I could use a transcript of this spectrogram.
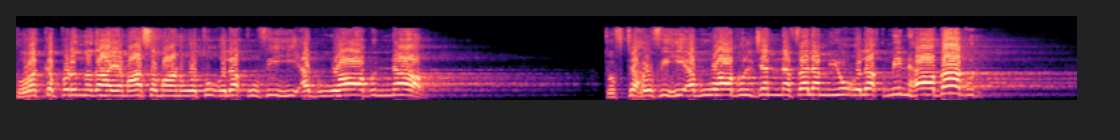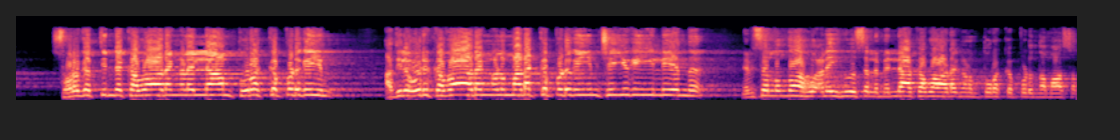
തുറക്കപ്പെടുന്നതായ മാസമാണ്. സ്വർഗത്തിന്റെ കവാടങ്ങളെല്ലാം തുറക്കപ്പെടുകയും അതിലെ ഒരു കവാടങ്ങളും അടക്കപ്പെടുകയും ചെയ്യുകയില്ലേ എന്ന് നബിസല്ലാഹു അലൈഹി വസ്ലം എല്ലാ കവാടങ്ങളും തുറക്കപ്പെടുന്ന മാസം.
